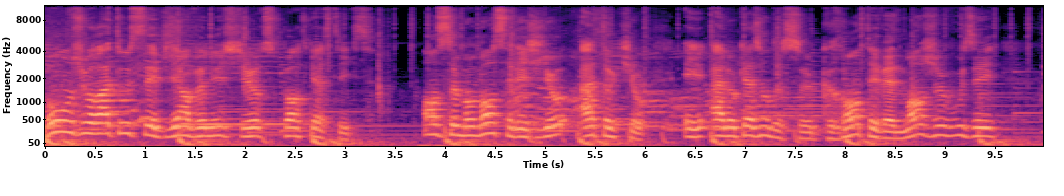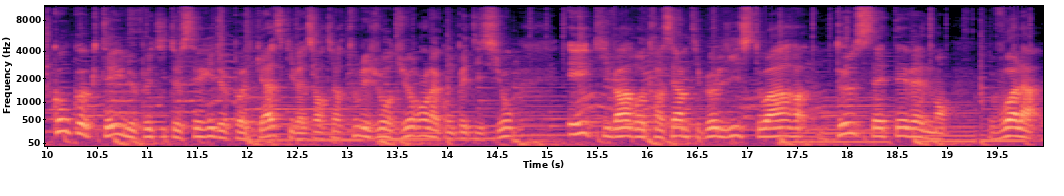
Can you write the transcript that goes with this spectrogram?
Bonjour à tous et bienvenue sur Sportcastix. En ce moment, c'est les JO à Tokyo. Et à l'occasion de ce grand événement, je vous ai concocté une petite série de podcasts qui va sortir tous les jours durant la compétition et qui va retracer un petit peu l'histoire de cet événement. Voilà,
